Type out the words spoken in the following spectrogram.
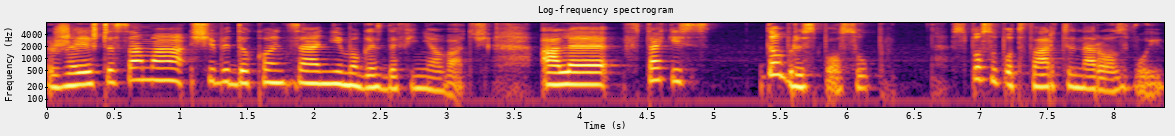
że jeszcze sama siebie do końca nie mogę zdefiniować, ale w taki dobry sposób, sposób otwarty na rozwój.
